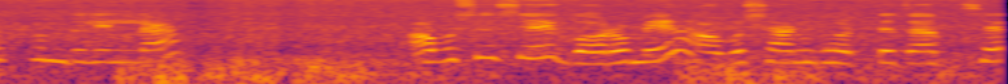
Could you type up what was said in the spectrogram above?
আলহামদুলিল্লাহ। অবশেষে গরমের অবসান ঘটতে যাচ্ছে।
